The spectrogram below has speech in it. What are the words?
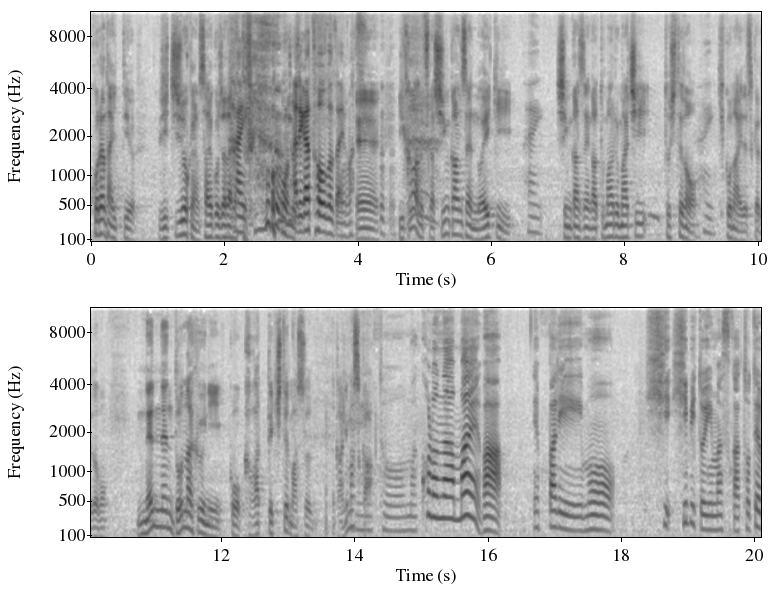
来れないっていう。立地条件は最高じゃないかと、はい、ありがとうございます、えー、いかがですか？新幹線の駅、はい、新幹線が止まる街としての木古内ですけれども、年々どんなふうにこう変わってきてます？かありますか、えーとまあ、コロナ前はやっぱりもう日々といいますかとて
